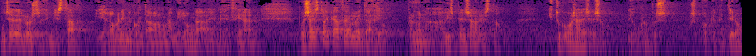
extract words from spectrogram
muchas veces los de mi staff llegaban y me contaban una milonga y me decían, pues a esto hay que hacerlo y tal. Digo, perdona, ¿habéis pensado en esto? ¿Y tú cómo sabes eso? Digo, bueno, pues, pues porque me entero.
